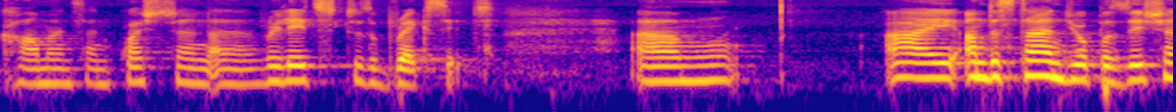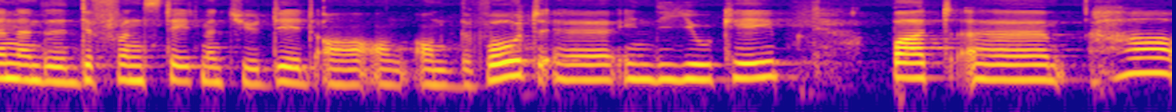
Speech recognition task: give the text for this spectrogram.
comments and question relates to the Brexit. Um, I understand your position and the different statement you did on, on, on the vote in the UK. But um, how,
